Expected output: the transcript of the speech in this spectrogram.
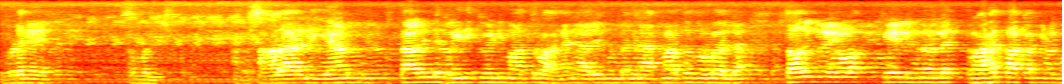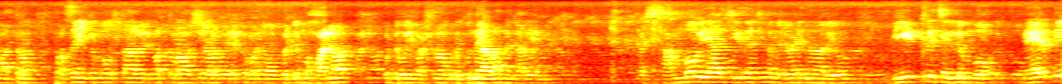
ഇവിടെ സമ്മതിച്ചു സാധാരണ ഇയാൾ ഉസ്താദിന്റെ പ്രീതിക്ക് വേണ്ടി മാത്രം അങ്ങനെ ആരെയും കൊണ്ട് അങ്ങനെ ആത്മാർത്ഥം എന്നുള്ളതല്ല. ഉസ്താദ് കേരളം ഇങ്ങനെ നല്ല റാഹത്താക്കാൻ വേണ്ടി മാത്രം പ്രസംഗിക്കുമ്പോൾ ഉസ്താദ് ഒരു പത്ത് പ്രാവശ്യം പേരൊക്കെ പറഞ്ഞു വലിയ മഹാനോ കൊണ്ടുപോയി ഭക്ഷണം കൊടുക്കുന്നയാളാന്നൊക്കെ അറിയാം പക്ഷെ സംഭവം ഇയാൾ ചെയ്തു വെച്ചിരുന്ന പരിപാടി എന്ന് അറിയോ? വീട്ടിൽ ചെല്ലുമ്പോൾ നേരത്തെ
